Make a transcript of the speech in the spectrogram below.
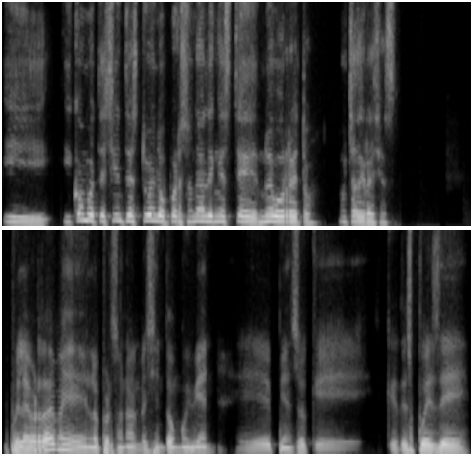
y, cómo te sientes tú en lo personal en este nuevo reto? Muchas gracias. Pues la verdad, en lo personal me siento muy bien. Eh, pienso que, que después de,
